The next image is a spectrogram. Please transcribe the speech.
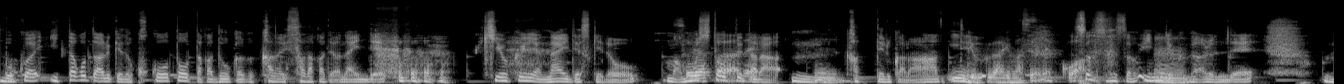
僕は行ったことあるけど、ここを通ったかどうかがかなり定かではないんで、記憶にはないですけど、まあもし通やってたら、うん、うん買ってるかなっていう。引力がありますよね、ここは。そうそうそう、引力があるんで、う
